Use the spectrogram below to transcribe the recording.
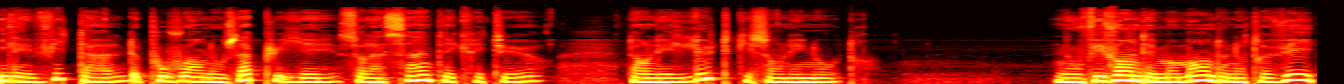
il est vital de pouvoir nous appuyer sur la Sainte Écriture dans les luttes qui sont les nôtres. Nous vivons des moments de notre vie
